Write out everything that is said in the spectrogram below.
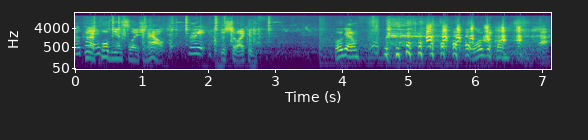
And I pulled the insulation out Right. just so I could. We'll get them. we'll get them. Yeah.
